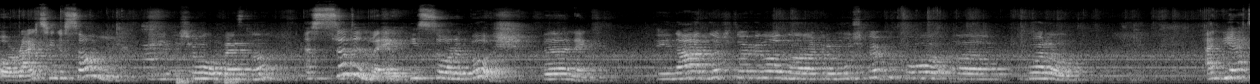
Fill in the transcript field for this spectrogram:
or writing a song. или пишувал песна. And suddenly he saw a bush burning. И наеднаш тој видел една грамушка како а, горела. And yet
